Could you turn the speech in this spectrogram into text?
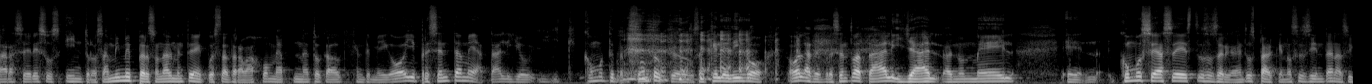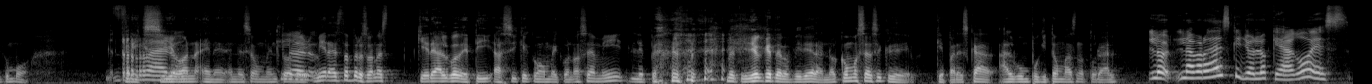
para hacer esos intros. A mí me personalmente me cuesta trabajo, me ha, tocado que gente me diga, oye, preséntame a tal, y yo, ¿y ¿cómo te presento? o sea, ¿qué le digo? Hola, te presento a tal, y ya en un mail. Eh, ¿Cómo se hace estos acercamientos para que no se sientan así como fricción en, en, ese momento de, mira, esta persona quiere algo de ti, así que como me conoce a mí, le me pidió que te lo pidiera, ¿no? ¿Cómo se hace que, que parezca algo un poquito más natural? la verdad es que yo lo que hago es,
